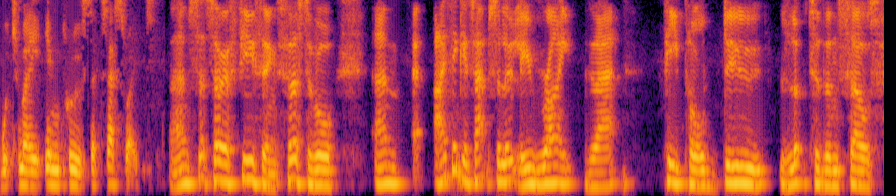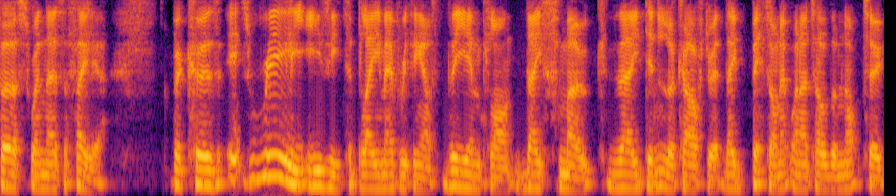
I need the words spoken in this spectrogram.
which may improve success rates? Um, so, so, a few things. First of all, um, I think it's absolutely right that people do look to themselves first when there's a failure because it's really easy to blame everything else. The implant, they smoke, they didn't look after it, they bit on it when I told them not to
